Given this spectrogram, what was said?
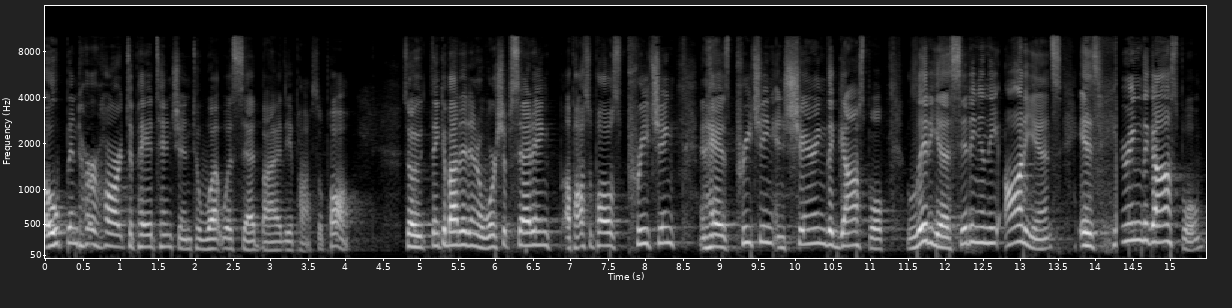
opened her heart to pay attention to what was said by the Apostle Paul. So think about it in a worship setting. Apostle Paul's preaching and has preaching and sharing the gospel. Lydia, sitting in the audience, is hearing the gospel.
